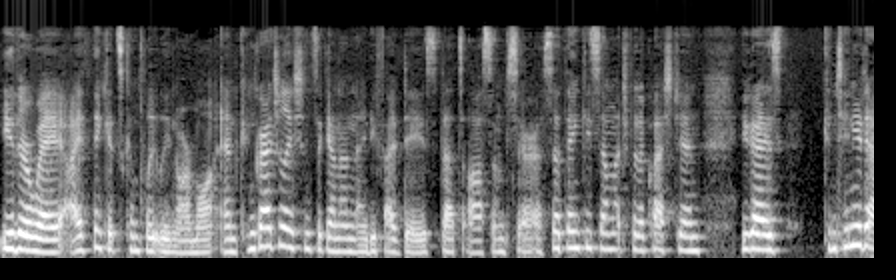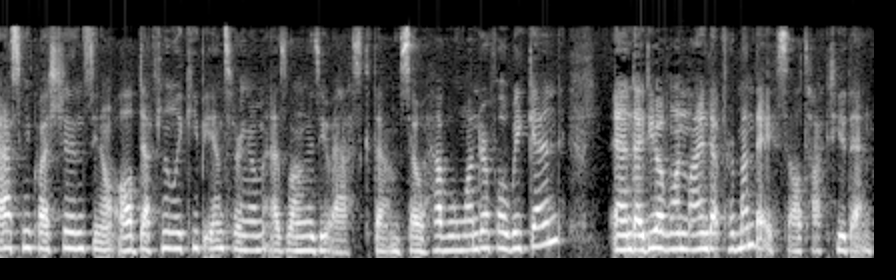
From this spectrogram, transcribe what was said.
either way, I think it's completely normal. And congratulations again on 95 days. That's awesome, Sarah. So, thank you so much for the question. You guys, continue to ask me questions. You know, I'll definitely keep answering them as long as you ask them. So have a wonderful weekend. And I do have one lined up for Monday, so I'll talk to you then.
